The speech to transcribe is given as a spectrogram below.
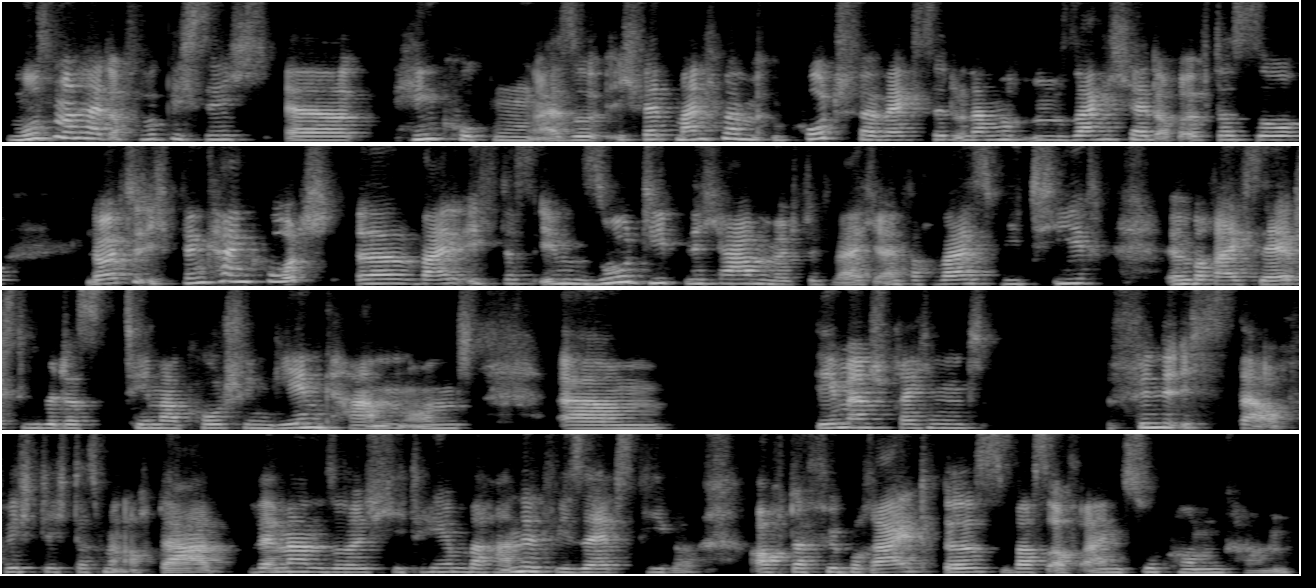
muss man halt auch wirklich sich äh, hingucken. Also ich werde manchmal mit einem Coach verwechselt und dann sage ich halt auch öfters so, Leute, ich bin kein Coach, äh, weil ich das eben so deep nicht haben möchte, weil ich einfach weiß, wie tief im Bereich Selbstliebe das Thema Coaching gehen kann. Und ähm, dementsprechend finde ich es da auch wichtig, dass man auch da, wenn man solche Themen behandelt wie Selbstliebe, auch dafür bereit ist, was auf einen zukommen kann.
